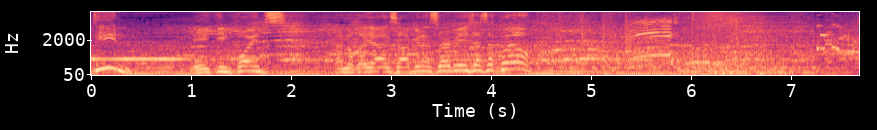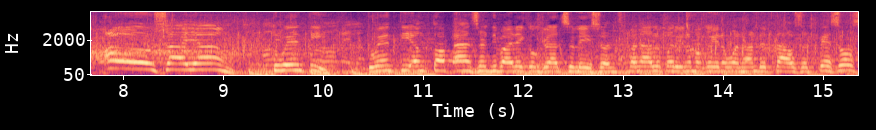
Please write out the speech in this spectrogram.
18. 18 points. Ano kaya ang sabi ng survey sa 12? Sayang! 20. 20 ang top answer, di ba? Congratulations. Panalo pa rin naman kayo ng 100,000 pesos.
